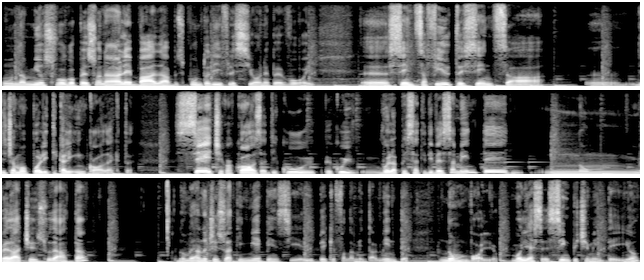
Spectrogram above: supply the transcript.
un mio sfogo personale barra spunto di riflessione per voi, eh, senza filtri, senza eh, diciamo politically incorrect. Se c'è qualcosa di cui, per cui voi la pensate diversamente, non verrà censurata, non verranno censurati i miei pensieri perché fondamentalmente non voglio, voglio essere semplicemente io.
